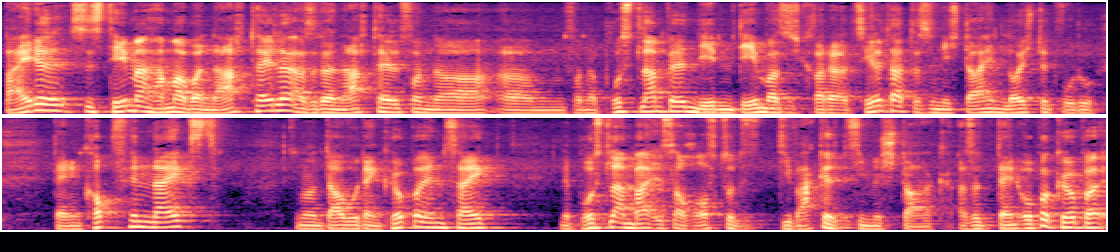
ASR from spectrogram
beide Systeme haben aber Nachteile. Also der Nachteil von der, ähm, von der Brustlampe, neben dem, was ich gerade erzählt habe, dass sie nicht dahin leuchtet, wo du deinen Kopf hinneigst, sondern da, wo dein Körper hin zeigt, eine Brustlampe ist auch oft so, die wackelt ziemlich stark. Also dein Oberkörper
